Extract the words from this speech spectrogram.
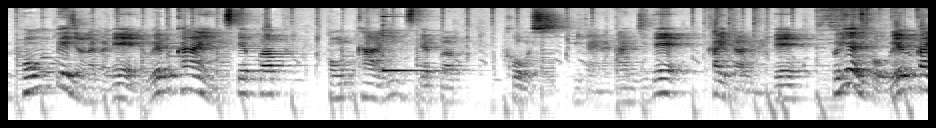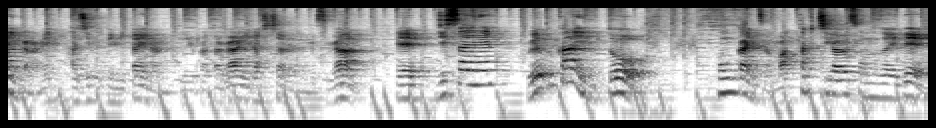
ー、ホームページの中でウェブ会員ステップアップ本会員ステップアップ講師みたいな感じで書いてあるのでとりあえずこうウェブ会員からね始めてみたいなんていう方がいらっしゃるんですが、えー、実際ねウェブ会員と本会員というのは全く違う存在で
